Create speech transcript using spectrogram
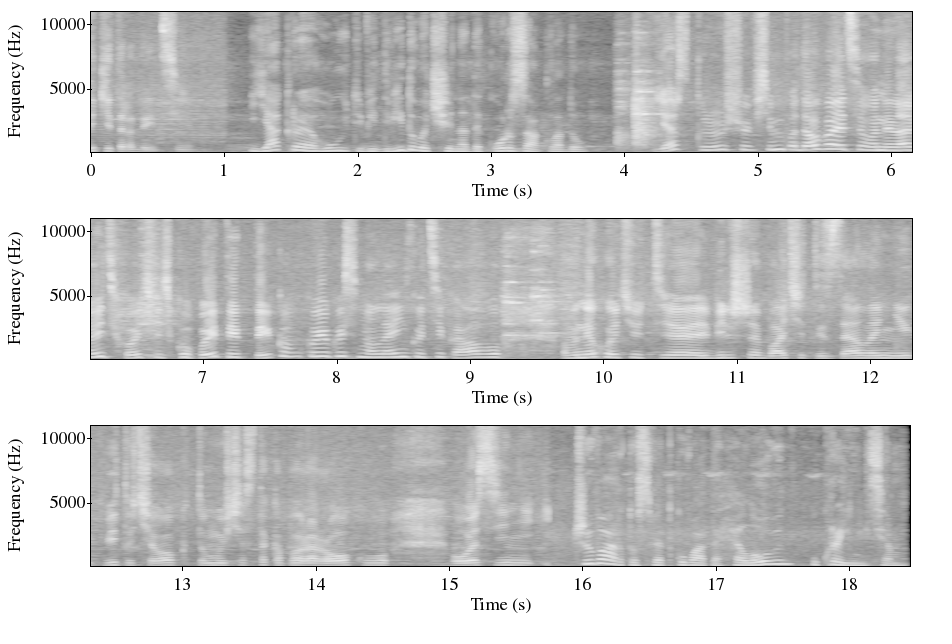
такі традиції. Як реагують відвідувачі на декор закладу? Я ж скажу, що всім подобається. Вони навіть хочуть купити тиковку якусь маленьку, цікаву. Вони хочуть е, більше бачити зелені, квіточок, тому що така пора року, осінь. Чи варто святкувати Хеллоуін українцям?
